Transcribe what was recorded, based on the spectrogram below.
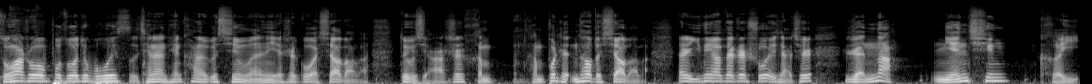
俗话说不作就不会死。前两天看到一个新闻，也是给我笑到了。对不起啊，是很很不人道的笑到了。但是一定要在这说一下，其实人呐，年轻可以，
